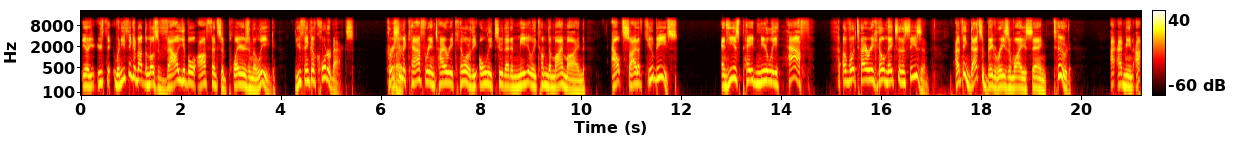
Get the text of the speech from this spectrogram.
you know, th- when you think about the most valuable offensive players in the league, you think of quarterbacks. Christian right. McCaffrey and Tyreek Hill are the only two that immediately come to my mind outside of QBs. And he is paid nearly half of what Tyreek Hill makes in a season. I think that's a big reason why he's saying, dude, I, I mean, I,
